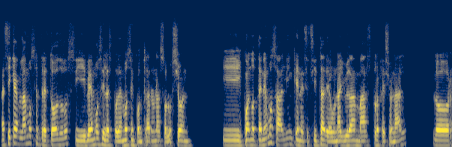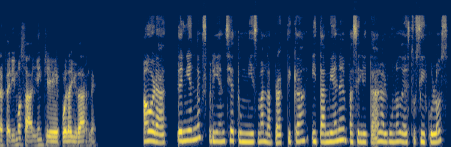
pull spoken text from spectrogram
Así que hablamos entre todos y vemos si les podemos encontrar una solución, y cuando tenemos a alguien que necesita de una ayuda más profesional, lo referimos a alguien que pueda ayudarle. Ahora, teniendo experiencia tú misma en la práctica y también en facilitar alguno de estos círculos,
